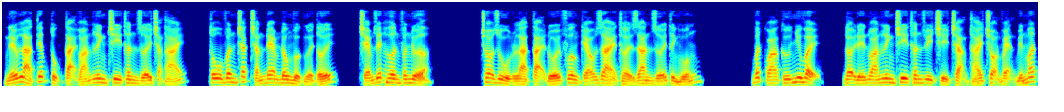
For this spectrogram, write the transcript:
Nếu là tiếp tục tại hoán linh chi thân dưới trạng thái, tô vân chắc chắn đem đông vực người tới, chém giết hơn phân nửa. Cho dù là tại đối phương kéo dài thời gian dưới tình huống. Bất quá cứ như vậy, đợi đến đoán linh chi thân duy trì trạng thái trọn vẹn biến mất,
